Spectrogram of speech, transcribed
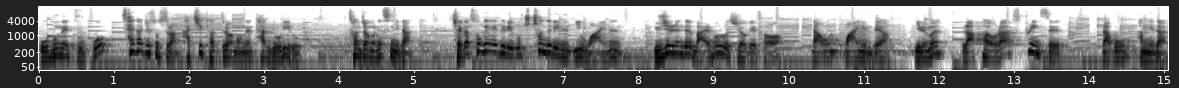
오븐에 굽고 세 가지 소스랑 같이 곁들여 먹는 닭 요리로 선정을 했습니다. 제가 소개해드리고 추천드리는 이 와인은 뉴질랜드 말보로 지역에서 나온 와인인데요. 이름은 라파우라 스프링스 라고 합니다.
